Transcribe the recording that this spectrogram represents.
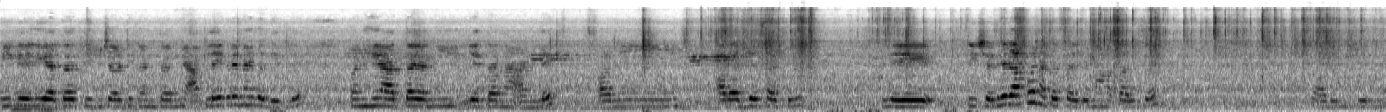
मी गेली आता तीन चार ठिकाणी तर मी आपल्या इकडे नाही बघितले. पण हे आता यांनी येताना आणले. आणि आराध्यासाठी हे टी शर्ट हे दाखवा ना कसं आहे ते महाकालचं काढून पूर्ण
